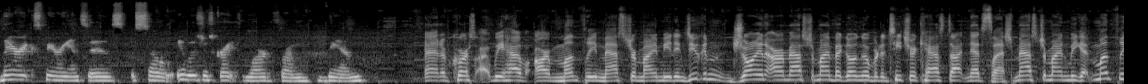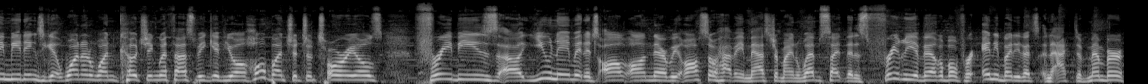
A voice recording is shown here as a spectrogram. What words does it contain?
their experiences. So it was just great to learn from them. And of course, we have our monthly mastermind meetings. You can join our mastermind by going over to teachercast.net slash mastermind. We get monthly meetings. You get one-on-one coaching with us. We give you a whole bunch of tutorials, freebies, uh, you name it. It's all on there. We also have a mastermind website that is freely available for anybody that's an active member.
